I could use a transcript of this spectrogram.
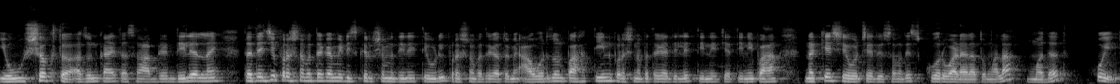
येऊ शकतं. अजून काय तसं अपडेट दिलेलं नाही. तर त्याची प्रश्नपत्रिका मी डिस्क्रिप्शनमध्ये दिली. तेवढी प्रश्नपत्रिका तुम्ही आवर्जून पहा. तीन प्रश्नपत्रिका दिली. तिन्हीच्या तिन्ही पहा. नक्कीच शेवटच्या दिवसामध्ये स्कोअर वाढायला तुम्हाला मदत होईल.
